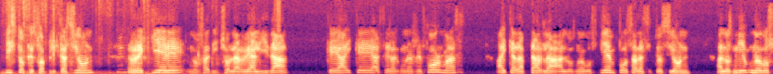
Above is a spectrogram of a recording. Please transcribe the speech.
visto que su aplicación requiere, nos ha dicho la realidad, que hay que hacer algunas reformas, hay que adaptarla a los nuevos tiempos, a la situación, a los nuevos,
